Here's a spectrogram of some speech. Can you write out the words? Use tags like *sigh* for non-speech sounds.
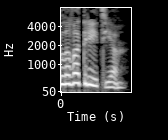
Глава третья.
